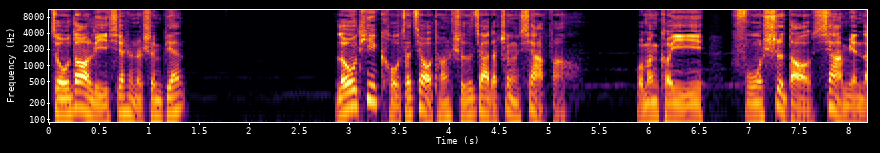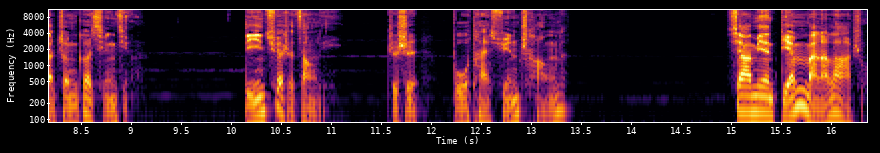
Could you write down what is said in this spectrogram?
走到李先生的身边。楼梯口在教堂十字架的正下方，我们可以俯视到下面的整个情景。的确是葬礼，只是不太寻常了。下面点满了蜡烛，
